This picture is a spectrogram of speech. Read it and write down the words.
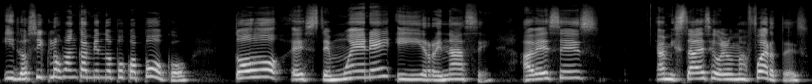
Y los ciclos van cambiando poco a poco. Todo este, muere y renace. A veces amistades se vuelven más fuertes.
